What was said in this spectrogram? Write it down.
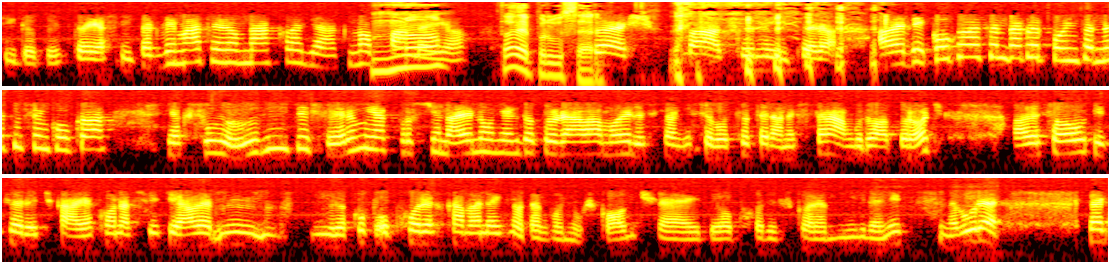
té doby, to je jasný. Tak vy máte jenom nákladák, no pane no. jo. To je průser. To je špatný teda. Ale koukala jsem takhle po internetu, jsem koukala, jak jsou různý ty firmy, jak prostě najednou někdo prodává moje desky, ani se o co teda nestarám, kdo a proč, ale jsou ty CDčka jako na světě, ale mm, jako v obchodech kamenech, no tak oni už končej, ty obchody skoro nikde nic nebude. Tak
